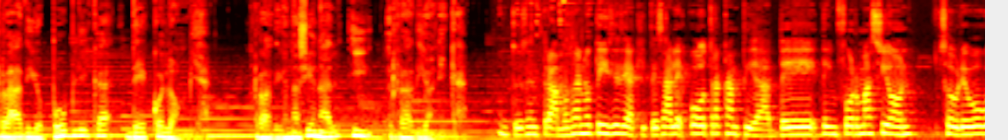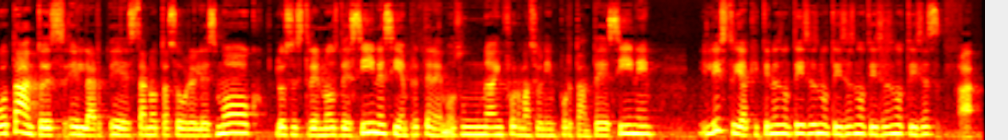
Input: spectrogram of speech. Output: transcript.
Radio Pública de Colombia. Radio Nacional y Radiónica. Entonces entramos a noticias y aquí te sale otra cantidad de, información sobre Bogotá. Entonces esta nota sobre el smog, los estrenos de cine, siempre tenemos una información importante de cine. Y listo, y aquí tienes noticias, noticias, noticias, noticias ah,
